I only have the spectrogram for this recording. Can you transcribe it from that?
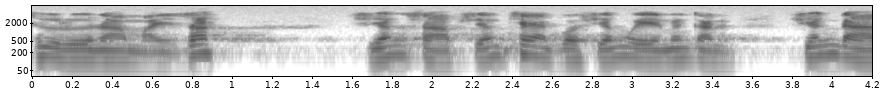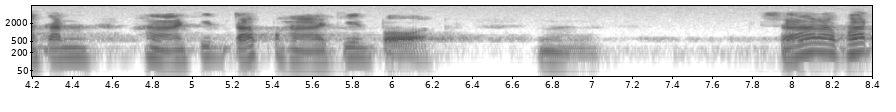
ชื่อเรือนาใหม่ซะเสียงสาบเสียงแช่งก็เสียงเวรเหมือนกัน เสียงด่ากันหากินตับหากินปอด สารพัด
